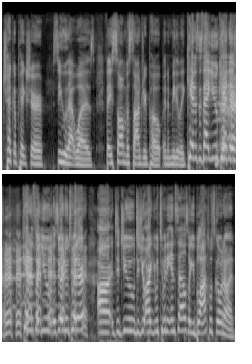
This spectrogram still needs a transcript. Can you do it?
check a picture, see who that was. They saw Misandry Pope and immediately, Candace, is that you? Candace, Candace, are you? Is there a new Twitter? Or did you did you argue with too many incels? Are you blocked? What's going on?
